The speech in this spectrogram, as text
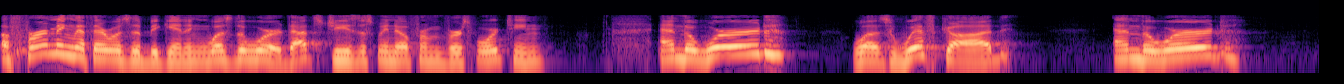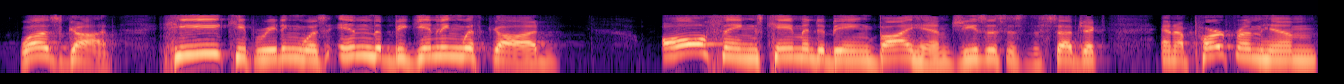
affirming that there was a beginning was the Word. That's Jesus. We know from verse 14. And the Word was with God, and the Word was God. He, keep reading, was in the beginning with God. All things came into being by him. Jesus is the subject. And apart from him,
